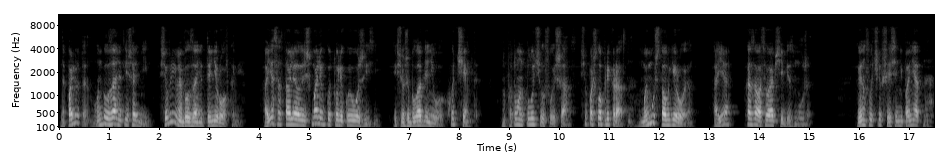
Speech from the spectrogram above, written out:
До полета он был занят лишь одним. Все время был занят тренировками. А я составляла лишь маленькую толику его жизни. И все же была для него хоть чем-то. Но потом он получил свой шанс. Все пошло прекрасно. Мой муж стал героем. А я оказалась вообще без мужа. Эн случившееся непонятно,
